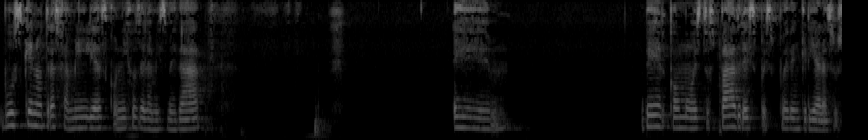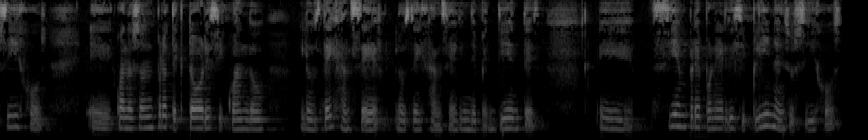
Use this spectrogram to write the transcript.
Busquen otras familias con hijos de la misma edad. Em, ver cómo estos padres pues pueden criar a sus hijos, eh, cuando son protectores y cuando los dejan ser, los dejan ser independientes, eh, siempre poner disciplina en sus hijos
